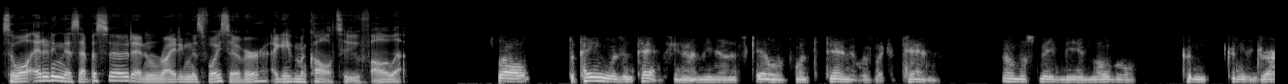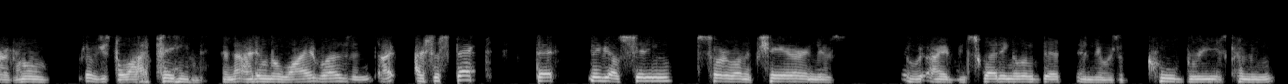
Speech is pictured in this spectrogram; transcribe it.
So, while editing this episode and writing this voiceover, I gave him a call to follow up. Well, the pain was intense. You know, I mean, on a scale of one to ten, it was like a ten. It almost made me immobile. Couldn't couldn't even drive home. It was just a lot of pain, and I don't know why it was. And I I suspect that maybe I was sitting sort of on a chair, and there's I had been sweating a little bit, and there was a cool breeze coming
